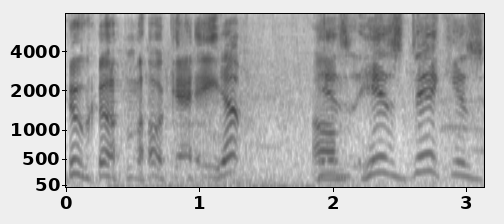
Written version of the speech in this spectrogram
Nukem. Okay. Yep. Um, His his dick is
